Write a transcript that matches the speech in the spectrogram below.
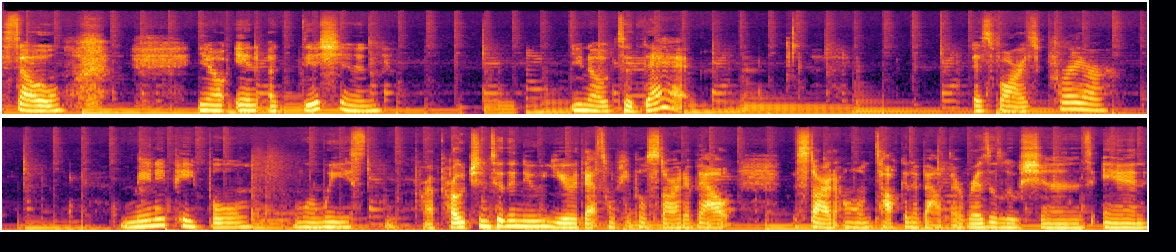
So, you know, in addition, you know, to that, as far as prayer, many people, when we approach into the new year, that's when people start about start on talking about their resolutions and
